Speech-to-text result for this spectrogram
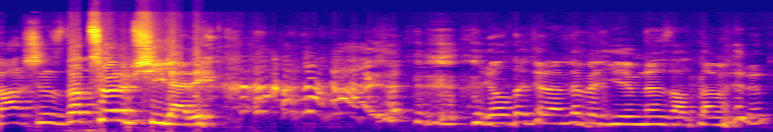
Karşınızda çöl bir şeyler. Yolda gelende ben yeğimden zaten verin.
